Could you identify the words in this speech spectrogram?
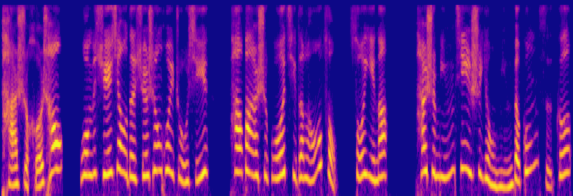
他是何超，我们学校的学生会主席，他爸是国企的老总，所以呢。”他是名记是有名的公子哥，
